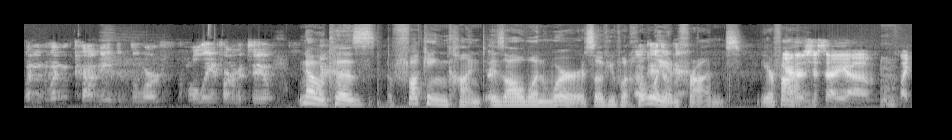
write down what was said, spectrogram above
Wouldn't wouldn't cunt need the word holy in front of it too? No, because fucking cunt is all one word, so if you put holy in okay. front, you're fine. Yeah, fine. there's just a um, like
